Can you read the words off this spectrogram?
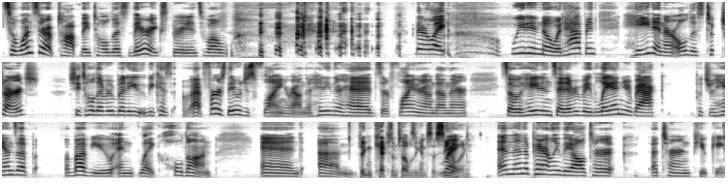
so once they're up top, they told us their experience. Well, they're like, we didn't know what happened. Hayden, our oldest, took charge. She told everybody because at first they were just flying around. They're hitting their heads. They're flying around down there. So Hayden said, everybody lay on your back, put your hands up above you, and like hold on. And um, They can catch themselves against the ceiling. right. And then apparently they all took a turn puking.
